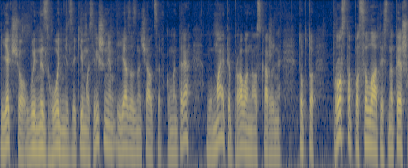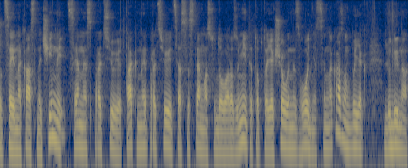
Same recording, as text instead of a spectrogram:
Якщо ви не згодні з якимось рішенням, і я зазначав це в коментарях, ви маєте право на оскарження. Тобто просто посилатись на те, що цей наказ нечинний, це не спрацює. Так не працює ця система судова, розумієте? Тобто, якщо ви не згодні з цим наказом, ви як людина,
